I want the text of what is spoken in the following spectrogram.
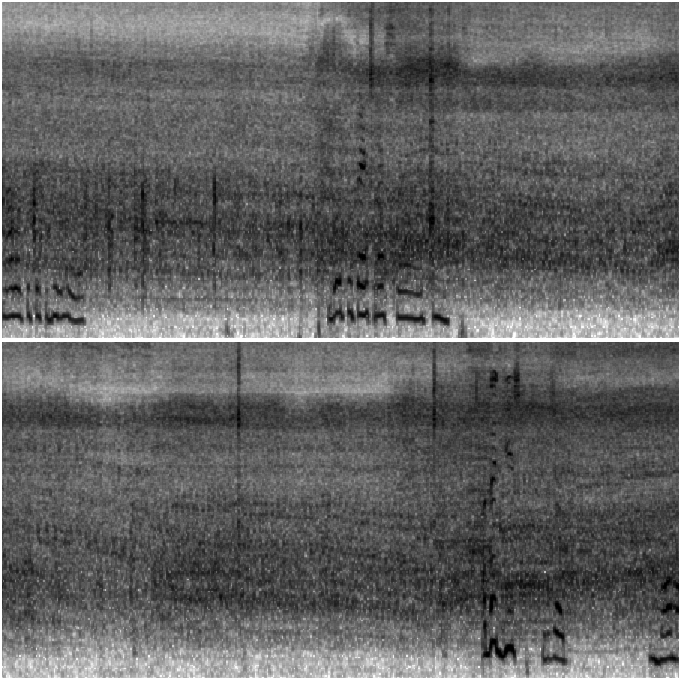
Ого. Надо тут підготувати. Бо тут якраз е, ті. А де диск взяти? Дома.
